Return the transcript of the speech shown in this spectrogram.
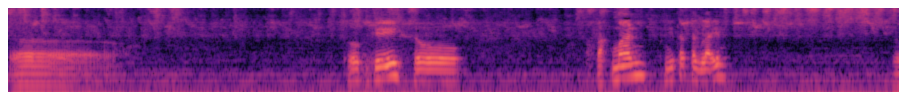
Uh, okay, so Pacman, ngita taglain. So,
